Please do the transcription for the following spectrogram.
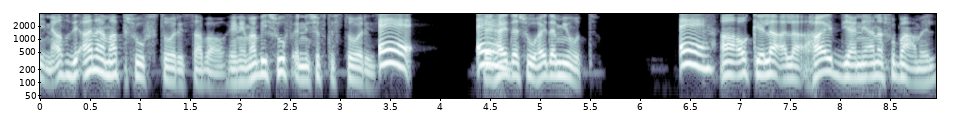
يعني قصدي أنا ما بشوف stories تبعه يعني ما بيشوف إني شفت stories إيه إيه. هيدا شو؟ هيدا mute. إيه. آه okay لأ لأ hide يعني أنا شو بعمل؟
